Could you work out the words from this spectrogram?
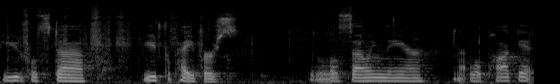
beautiful stuff. Beautiful papers. Did a little sewing there. That little pocket.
